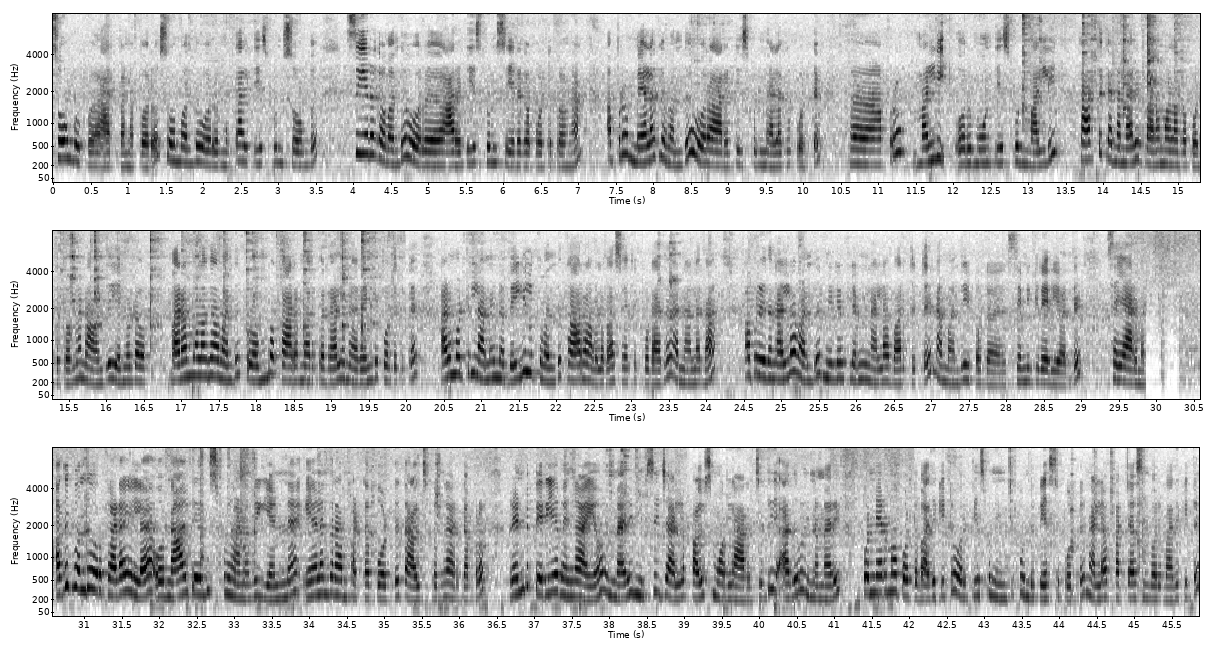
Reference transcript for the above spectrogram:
சோம்பு இப்போ ஆட் பண்ண போகிறோம் சோம்பு வந்து ஒரு முக்கால் டீஸ்பூன் சோம்பு. சீரகம் வந்து ஒரு அரை டீஸ்பூன் சீரகம் போட்டுக்கோங்க. அப்புறம் மிளகு வந்து ஒரு அரை டீஸ்பூன் மிளகு போட்டு அப்புறம் மல்லி ஒரு மூணு டீஸ்பூன் மல்லி. காரத்துக்கு அந்த மாதிரி வரமிளகா போட்டுக்கோங்க. நான் வந்து என்னோடய வரமிளகா வந்து ரொம்ப காரமாக இருக்கிறதுனால நான் ரெண்டு போட்டுக்கிட்டேன். அது மட்டும் இல்லாமல் இந்த வெயிலுக்கு வந்து காரம் அவ்வளோவா சேர்க்கக்கூடாது. அதனால தான் அப்புறம் இதை நல்லா வந்து மீடியம் ஃப்ளேமில் நல்லா வறுத்துட்டு நம்ம வந்து இப்போ செமி கிரேவியை வந்து செய்ய ஆரம்பிச்சு அதுக்கு வந்து ஒரு கடாயில் ஒரு நாலு டேபிள் ஸ்பூன் அளவு எண்ணெய் ஏலங்கிராம் பட்டை போட்டு தாளிச்சிக்கோங்க. அதுக்கப்புறம் ரெண்டு பெரிய வெங்காயம் இந்த மாதிரி மிக்சி ஜாரில் பல்ஸ் மோரில் அரைச்சது. அதுவும் இந்த மாதிரி பொன்னேரமாக போட்டு வதக்கிட்டு ஒரு டீஸ்பூன் இஞ்சி பூண்டு பேஸ்ட்டு போட்டு நல்லா பச்சாசன் போட்டு வதக்கிட்டு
